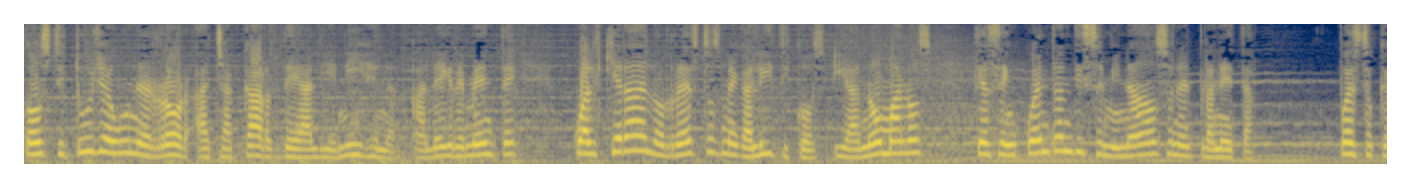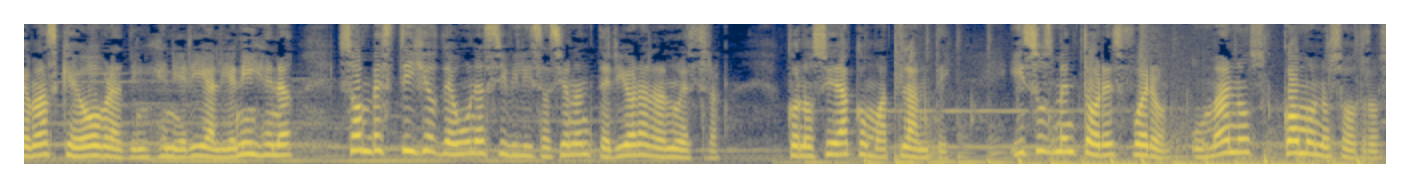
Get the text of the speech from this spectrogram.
constituye un error achacar de alienígena alegremente cualquiera de los restos megalíticos y anómalos que se encuentran diseminados en el planeta, puesto que más que obras de ingeniería alienígena, son vestigios de una civilización anterior a la nuestra, conocida como Atlante, y sus mentores fueron humanos como nosotros.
